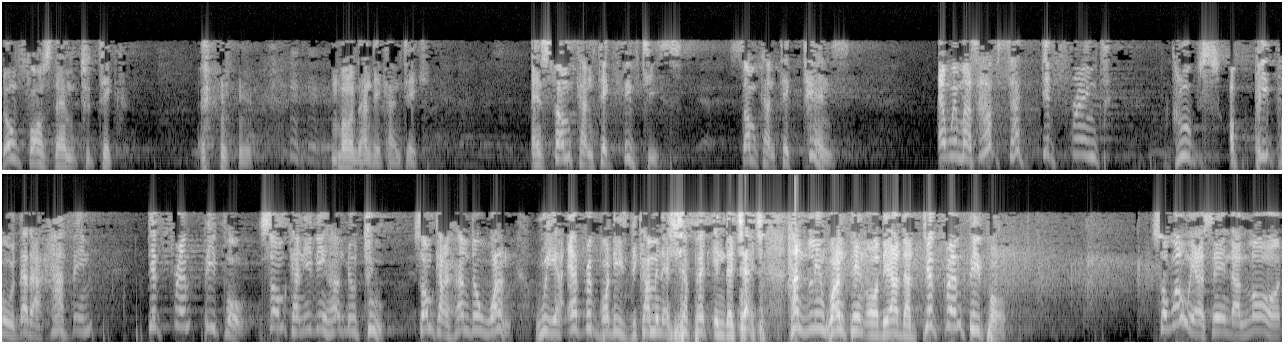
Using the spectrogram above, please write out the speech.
Don't force them to take more than they can take. And some can take fifties, some can take tens. And we must have such different groups of people that are having different people. Some can even handle two. Some can handle one. We are, everybody is becoming a shepherd in the church, handling one thing or the other. Different people. So when we are saying that, Lord,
